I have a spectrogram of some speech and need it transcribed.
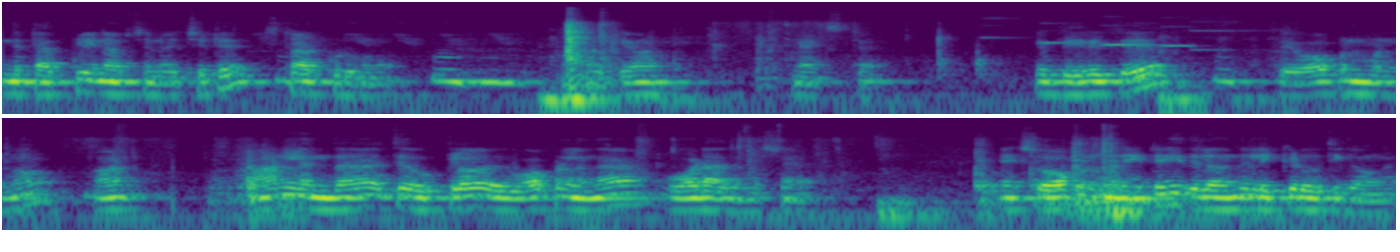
இந்த டப் க்ளீன் ஆப்ஷன் வச்சுட்டு ஸ்டார்ட் கொடுக்கணும். ஓகேவா நெக்ஸ்ட்டு இப்படி இருக்கு. இப்படி ஓப்பன் பண்ணோம் ஆன் ஆன்ல இருந்தா இது க்ளோ ஓப்பன்ல இருந்தா ஓடாது மிஷின் நெக்ஸ்ட் ஓப்பன் பண்ணிட்டு இதுல வந்து லிக்விட் ஊற்றிக்கோங்க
